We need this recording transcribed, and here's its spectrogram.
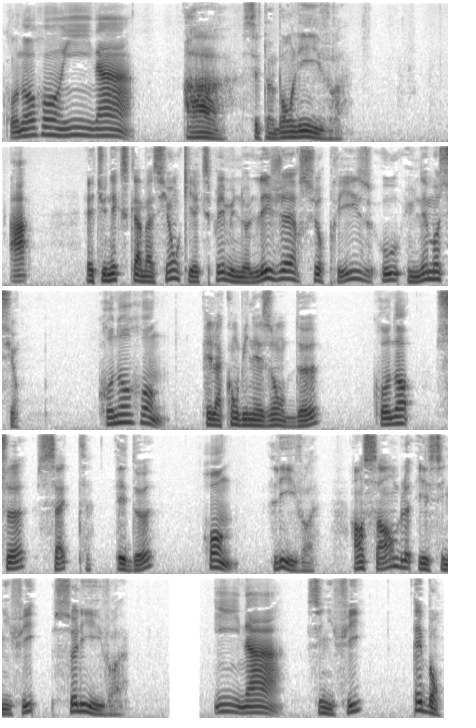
この本いいな。Ah, c'est un bon livre あ、est une exclamation qui exprime une légère surprise ou une émotion. est la combinaison de ce, cette et de livre. Ensemble, il signifie ce livre. Ina signifie est bon.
